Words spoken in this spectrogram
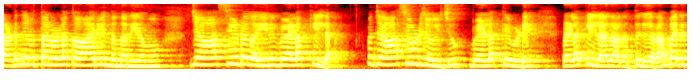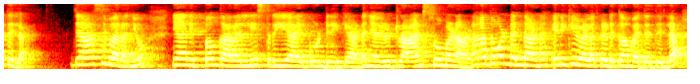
തടഞ്ഞു നിർത്താനുള്ള കാര്യം എന്താണെന്നറിയാമോ? ജാസിയുടെ കയ്യിൽ വിളക്കില്ല. അപ്പൊ ജാസിയോട് ചോദിച്ചു വിളക്ക് എവിടെ വിളക്കില്ലാതെ അകത്ത് കയറാൻ പറ്റത്തില്ല. ജാസി പറഞ്ഞു ഞാൻ ഇപ്പം കറന്റ് സ്ത്രീ ആയിക്കൊണ്ടിരിക്കുകയാണ്. ഞാനൊരു ട്രാൻസ്ഫോമർ ആണ്. അതുകൊണ്ട് എന്താണ്? എനിക്ക് വിളക്കെടുക്കാൻ പറ്റത്തില്ല.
